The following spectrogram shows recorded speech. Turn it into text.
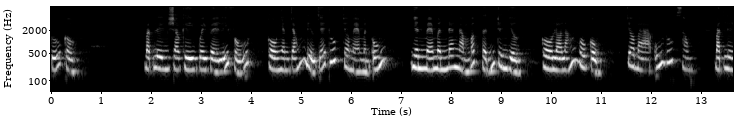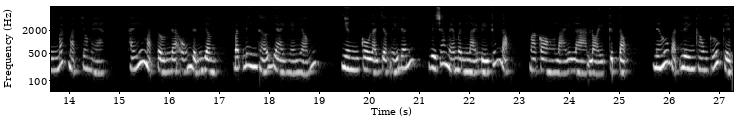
cứu cô. Bạch Liên sau khi quay về Lý Phủ, cô nhanh chóng điều chế thuốc cho mẹ mình uống. Nhìn mẹ mình đang nằm bất tỉnh trên giường, cô lo lắng vô cùng. Cho bà uống thuốc xong, Bạch Liên bắt mạch cho mẹ. Thấy mạch tượng đã ổn định dần, Bạch Liên thở dài nhẹ nhõm. Nhưng cô lại chợt nghĩ đến vì sao mẹ mình lại bị trúng độc mà còn lại là loại kịch độc. Nếu Bạch Liên không cứu kịp,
